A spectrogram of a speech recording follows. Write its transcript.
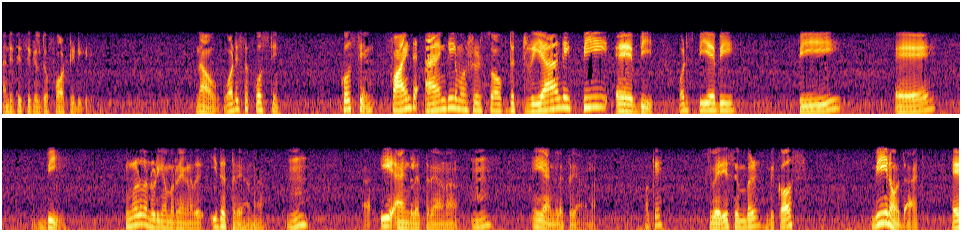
and it is equal to 40 degree now what is the question question find the angle measures of the triangle PAB what is PAB PA B നിങ്ങളോട് കണ്ടുപിടിക്കാൻ പറഞ്ഞേക്കണത് ഇതെത്രയാണ് ഈ ആംഗിൾ എത്രയാണ്? ഈ ആംഗിൾ എത്രയാണെന്ന്. Okay it's very simple because we know that a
